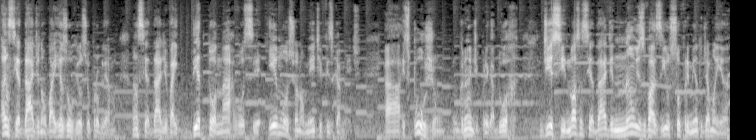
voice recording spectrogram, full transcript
a ansiedade não vai resolver o seu problema. A ansiedade vai detonar você emocionalmente e fisicamente. A Spurgeon, um grande pregador, Disse: Nossa ansiedade não esvazia o sofrimento de amanhã,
